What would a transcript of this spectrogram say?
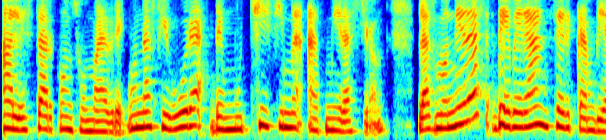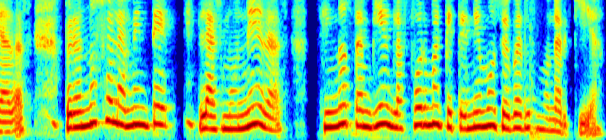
al estar con su madre, una figura de muchísima admiración. Las monedas deberán ser cambiadas, pero no solamente las monedas, sino también la forma que tenemos de ver la monarquía.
